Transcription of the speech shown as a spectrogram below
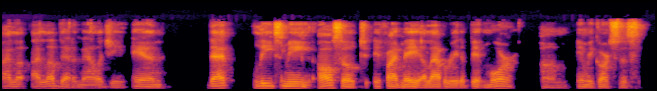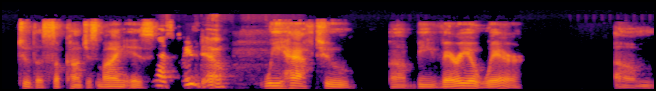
I love, I love that analogy. And that leads me also to, if I may elaborate a bit more um, in regards to this, to the subconscious mind is yes, please do. We have to uh, be very aware um,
